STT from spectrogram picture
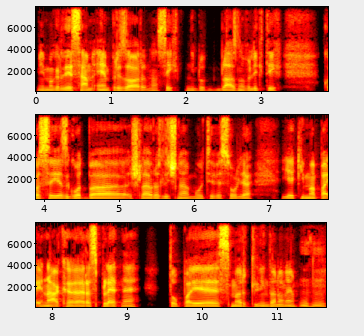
Mimo grede, sam en prizor, na vseh ni bilo blazno velikih, ko se je zgodba šla v različna multivesolja, je, ki ima pa enak eh, razplet, ne? to pa je smrt Lindona. Ne? Uh -huh.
